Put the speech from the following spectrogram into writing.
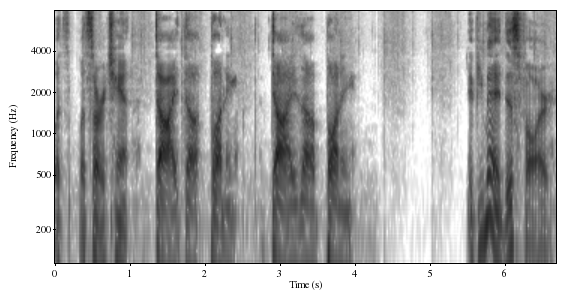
Let's let's start a chant. Die the bunny. Die the bunny. If you made it this far,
